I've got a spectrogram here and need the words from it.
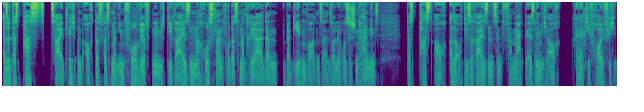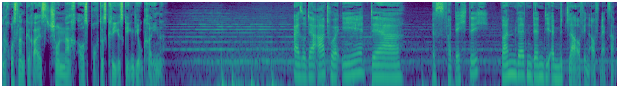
also das passt zeitlich und auch das, was man ihm vorwirft, nämlich die Reisen nach Russland, wo das Material dann übergeben worden sein soll, im russischen Geheimdienst, das passt auch. Also auch diese Reisen sind vermerkt. Er ist nämlich auch relativ häufig nach Russland gereist, schon nach Ausbruch des Krieges gegen die Ukraine. Also der Arthur E., der ist verdächtig. Wann werden denn die Ermittler auf ihn aufmerksam?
